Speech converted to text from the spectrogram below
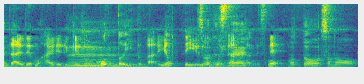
に誰でも入れるけどうん。もっといいとこあるよっていう思いがあったんですね。もっとその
